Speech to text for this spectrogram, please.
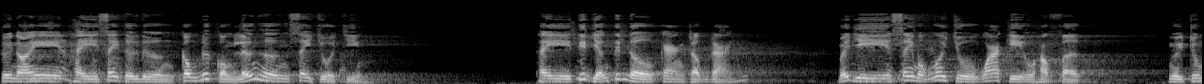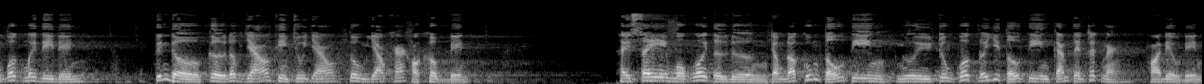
Tôi nói thầy xây từ đường công đức còn lớn hơn xây chùa chiền. Thầy tiếp dẫn tín đồ càng rộng rãi. Bởi vì xây một ngôi chùa Hoa Kiều học Phật Người Trung Quốc mới đi đến. Tín đồ cơ đốc giáo, thiên chúa giáo, tôn giáo khác họ không đến. Thầy xây một ngôi từ đường, Trong đó cúng tổ tiên. Người Trung Quốc đối với tổ tiên cảm tình rất nặng. Họ đều đến.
